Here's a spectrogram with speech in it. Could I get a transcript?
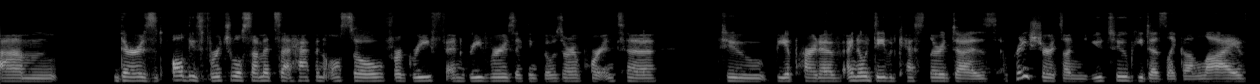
um, there's all these virtual summits that happen also for grief and grievers i think those are important to to be a part of. I know david kessler does i'm pretty sure it's on youtube he does like a live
